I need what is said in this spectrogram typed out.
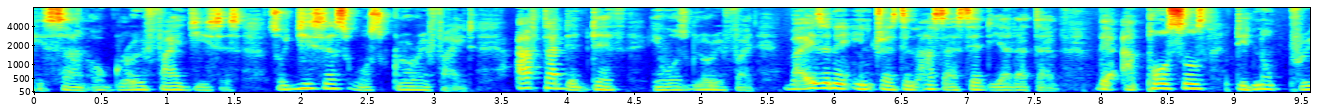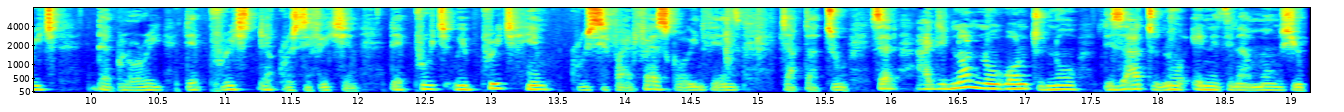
his son or glorify Jesus. So Jesus was glorified. After the death, he was glorified. But isn't it interesting? As I said the other time, the apostles did not preach the glory, they preached the crucifixion. They preach, we preach him crucified. First Corinthians chapter 2 said, I did not know want to know, desire to know anything amongst you,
